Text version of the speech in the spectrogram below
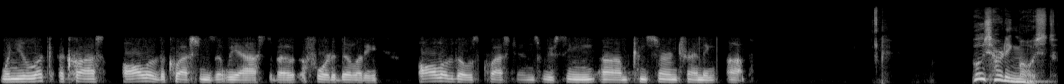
when you look across all of the questions that we asked about affordability, all of those questions we've seen um, concern trending up. Who's hurting most?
